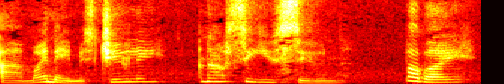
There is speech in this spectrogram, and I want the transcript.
Uh, my name is Julie and I'll see you soon. Bye bye.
